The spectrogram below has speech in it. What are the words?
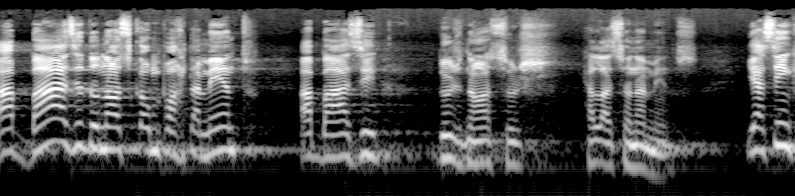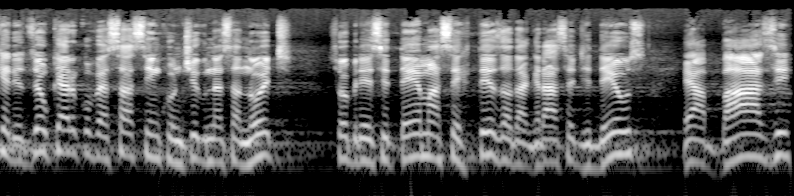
a base do nosso comportamento, a base dos nossos relacionamentos. E assim, queridos, eu quero conversar assim contigo nessa noite sobre esse tema, a certeza da graça de Deus é a base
